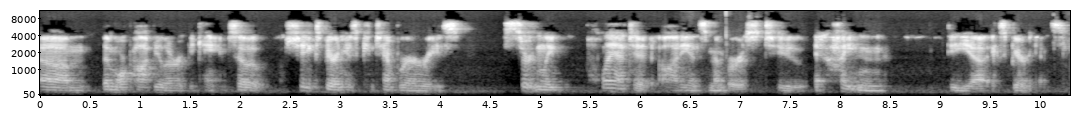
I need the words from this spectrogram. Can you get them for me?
um, the more popular it became. So Shakespeare and his contemporaries certainly planted audience members to heighten the uh, experience.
